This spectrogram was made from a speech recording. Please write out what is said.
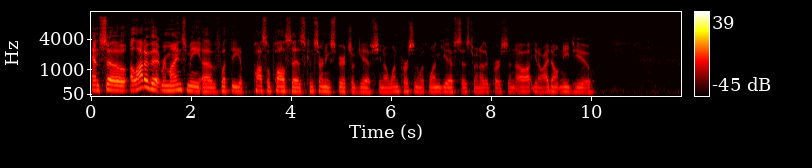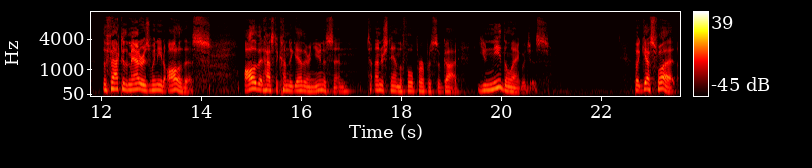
And so a lot of it reminds me of what the apostle Paul says concerning spiritual gifts. You know, one person with one gift says to another person, Oh, you know, I don't need you. The fact of the matter is, we need all of this. All of it has to come together in unison to understand the full purpose of God. You need the languages. But guess what?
